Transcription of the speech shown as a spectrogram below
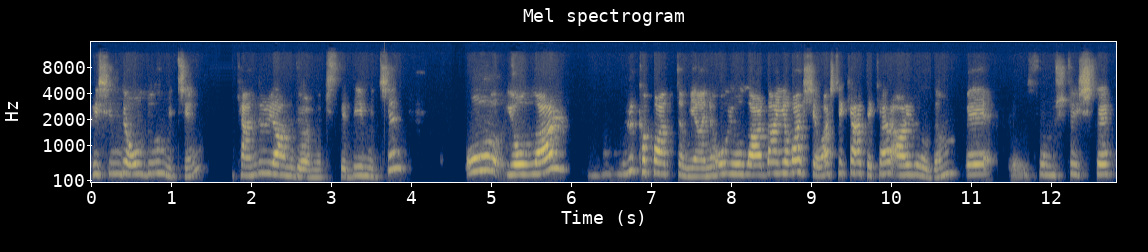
peşinde olduğum için, kendi rüyamı görmek istediğim için o yolları kapattım. Yani o yollardan yavaş yavaş teker teker ayrıldım ve e, sonuçta işte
